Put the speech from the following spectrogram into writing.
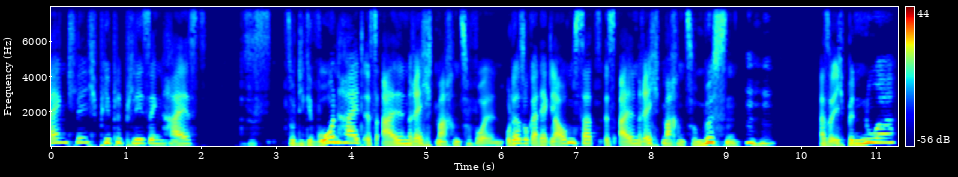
eigentlich? People Pleasing heißt, das ist so die Gewohnheit, es allen recht machen zu wollen. Oder sogar der Glaubenssatz, es allen recht machen zu müssen. Mhm. Also ich bin nur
